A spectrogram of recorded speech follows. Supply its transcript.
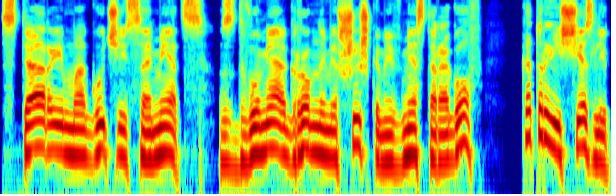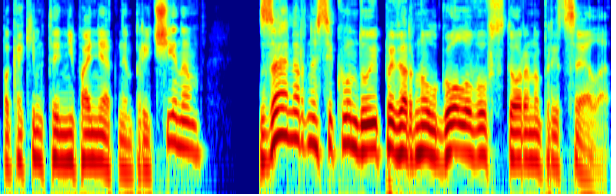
Старый могучий самец с двумя огромными шишками вместо рогов, которые исчезли по каким-то непонятным причинам, замер на секунду и повернул голову в сторону прицела.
